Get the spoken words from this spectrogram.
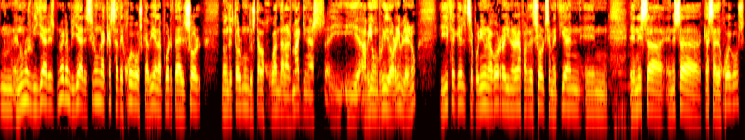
en unos billares, no eran billares, era una casa de juegos que había en la Puerta del Sol, donde todo el mundo estaba jugando a las máquinas y, y había un ruido horrible, ¿no? Y dice que él se ponía una gorra y unas gafas de sol, se metía en, en, en esa, en esa casa de juegos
